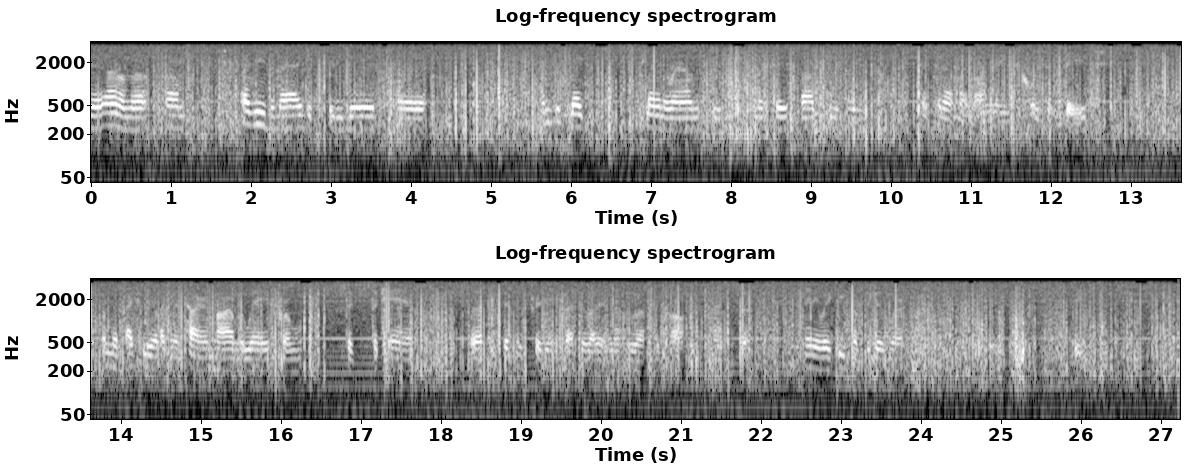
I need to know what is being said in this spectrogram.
Yeah, I don't know. Um, I read the mag, it's pretty good. Uh, I'm just like playing around with my safe boxes and testing out my long range course at stage. I'm actually like an entire mile away from the, the camp, so I think this is pretty impressive. I didn't know who else to call this. So anyway, keep up.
